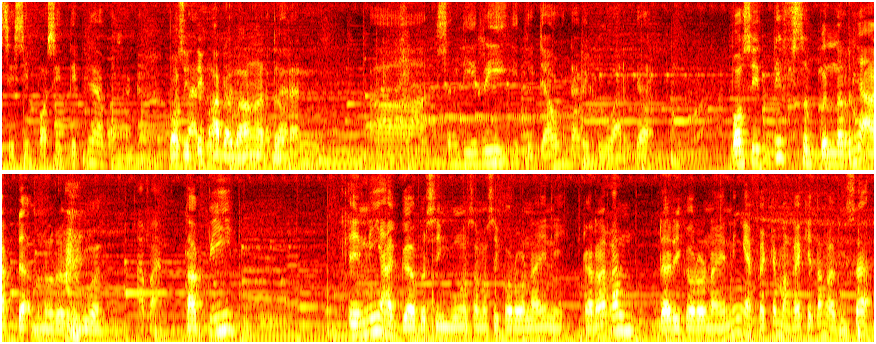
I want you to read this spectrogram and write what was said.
sisi positifnya apa kagak Positif ada banget, lebaran uh, sendiri gitu jauh dari keluarga. Positif sebenarnya ada menurut gue apa? Tapi ini agak bersinggungan sama si corona ini. Karena kan dari corona ini efeknya makanya kita nggak bisa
